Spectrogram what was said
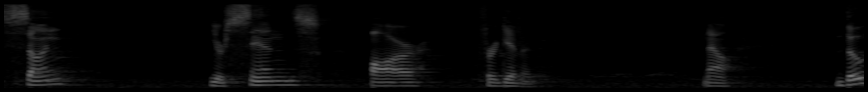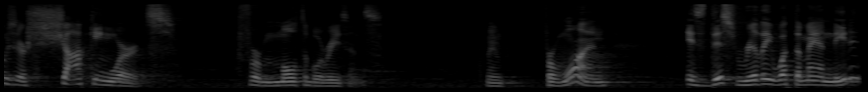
Son, your sins are forgiven. Now, those are shocking words for multiple reasons. I mean, for one, is this really what the man needed?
